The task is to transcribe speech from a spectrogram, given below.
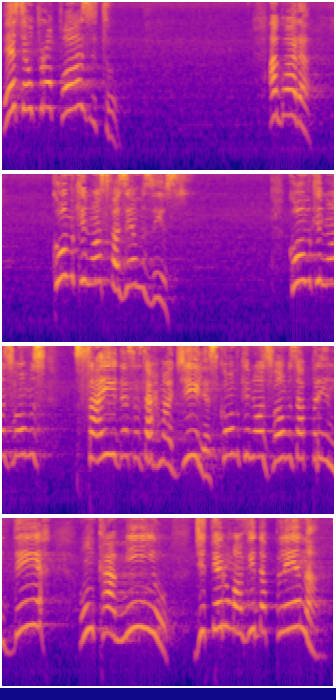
Esse é o propósito. Agora, como que nós fazemos isso? Como que nós vamos sair dessas armadilhas? Como que nós vamos aprender um caminho de ter uma vida plena?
